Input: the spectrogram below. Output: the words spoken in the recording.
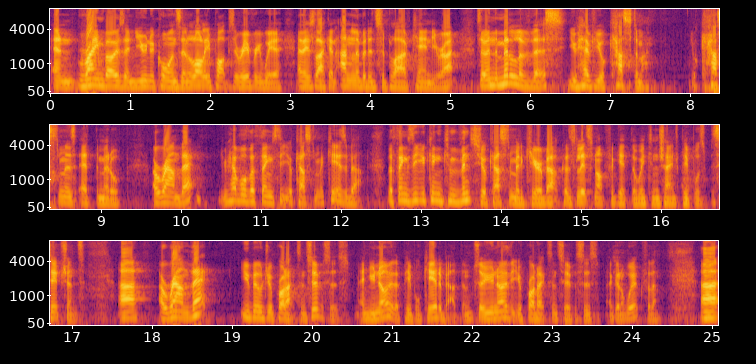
and rainbows and unicorns and lollipops are everywhere and there's like an unlimited supply of candy, right? So in the middle of this, you have your customer. Your customer's at the middle. Around that, you have all the things that your customer cares about. The things that you can convince your customer to care about because let's not forget that we can change people's perceptions. Uh, around that, you build your products and services, and you know that people cared about them, so you know that your products and services are going to work for them. Uh,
